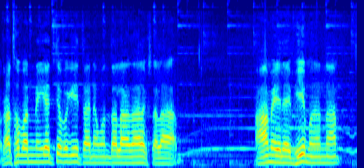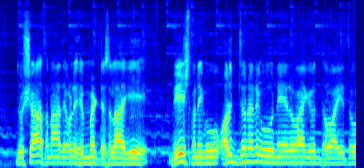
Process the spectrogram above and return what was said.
ರಥವನ್ನು ಎತ್ತಿ ಒಗೀತಾನೆ ಒಂದಲ್ಲ ನಾಲ್ಕು ಸಲ ಆಮೇಲೆ ಭೀಮನನ್ನು ದುಶಾಸನಾದಿಗಳು ಹಿಮ್ಮೆಟ್ಟಿಸಲಾಗಿ ಭೀಷ್ಮನಿಗೂ ಅರ್ಜುನನಿಗೂ ನೇರವಾಗಿ ಯುದ್ಧವಾಯಿತು.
